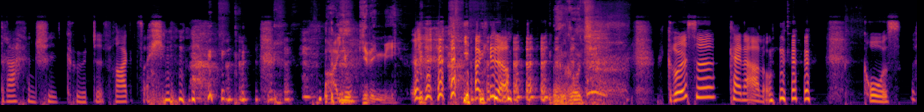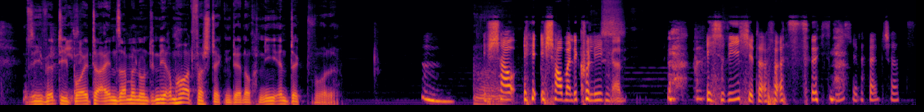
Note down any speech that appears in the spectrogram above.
Drachenschildkröte, Fragezeichen. Are you kidding me? ja, genau. Na gut. Größe, keine Ahnung. Groß. Sie wird die. Beute einsammeln und in ihrem Hort verstecken, der noch nie entdeckt wurde. Hm. Ich schau, ich schau meine Kollegen an. Ich rieche da fast. Ich rieche deinen Schatz.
